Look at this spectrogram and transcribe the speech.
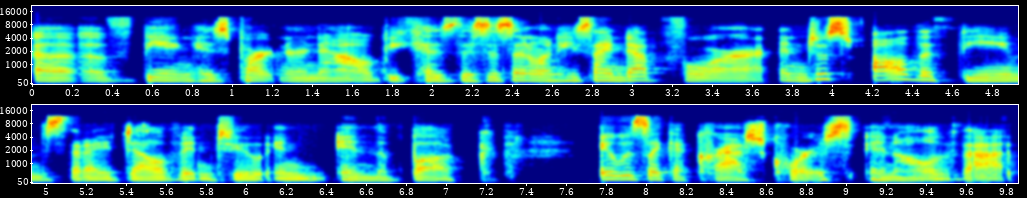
of being his partner now because this isn't what he signed up for. And just all the themes that I delve into in in the book. It was like a crash course in all of that.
